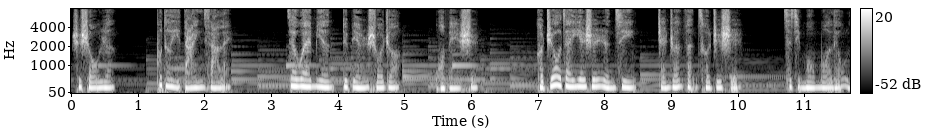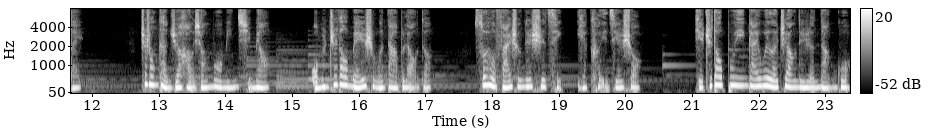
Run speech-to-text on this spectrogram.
是熟人，不得已答应下来，在外面对别人说着我没事，可只有在夜深人静、辗转反侧之时。自己默默流泪，这种感觉好像莫名其妙。我们知道没什么大不了的，所有发生的事情也可以接受，也知道不应该为了这样的人难过，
